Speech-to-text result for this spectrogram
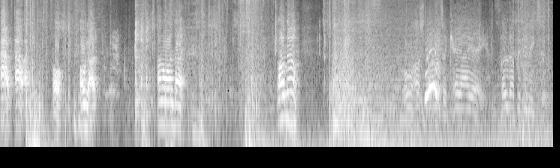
Ow, ow, ow. Oh, oh god. I don't wanna die. Oh no! All hostiles are KIA. Load up if you need to.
